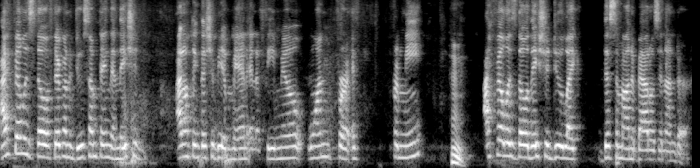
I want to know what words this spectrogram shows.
I feel as though if they're going to do something then they should I don't think there should be a man and a female one for if for me Hmm. I feel as though they should do like this amount of battles and under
